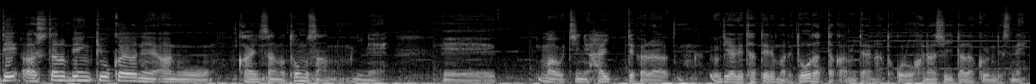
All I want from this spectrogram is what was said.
で明日の勉強会はねあの会員さんのトムさんにね、えー、まあ、うちに入ってから売り上げ立てるまでどうだったかみたいなところをお話しいただくんですね。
